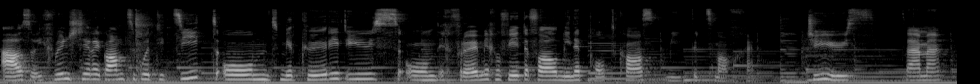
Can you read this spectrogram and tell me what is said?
Also, ich wünsche dir eine ganz gute Zeit und wir hören uns und ich freue mich auf jeden Fall, meinen Podcast weiterzumachen. Tschüss zusammen.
